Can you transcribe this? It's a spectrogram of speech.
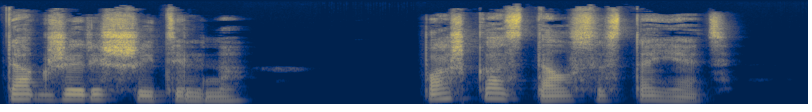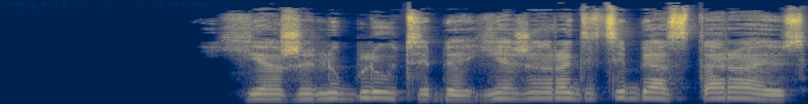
так же решительно. Пашка остался стоять. «Я же люблю тебя, я же ради тебя стараюсь,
